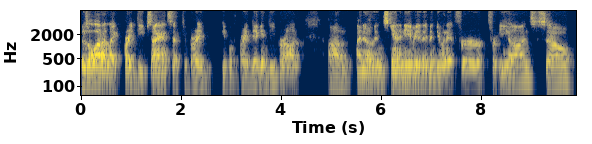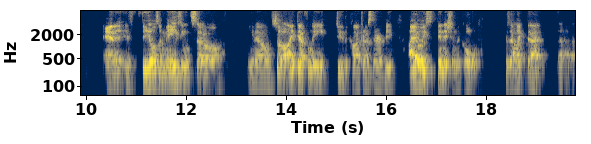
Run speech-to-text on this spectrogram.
there's a lot of like probably deep science that could probably people could probably dig in deeper on. Um, i know that in scandinavia they've been doing it for for eons. So and it, it feels amazing. So, you know, so I definitely do the contrast therapy. I always finish in the cold because I like that uh,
